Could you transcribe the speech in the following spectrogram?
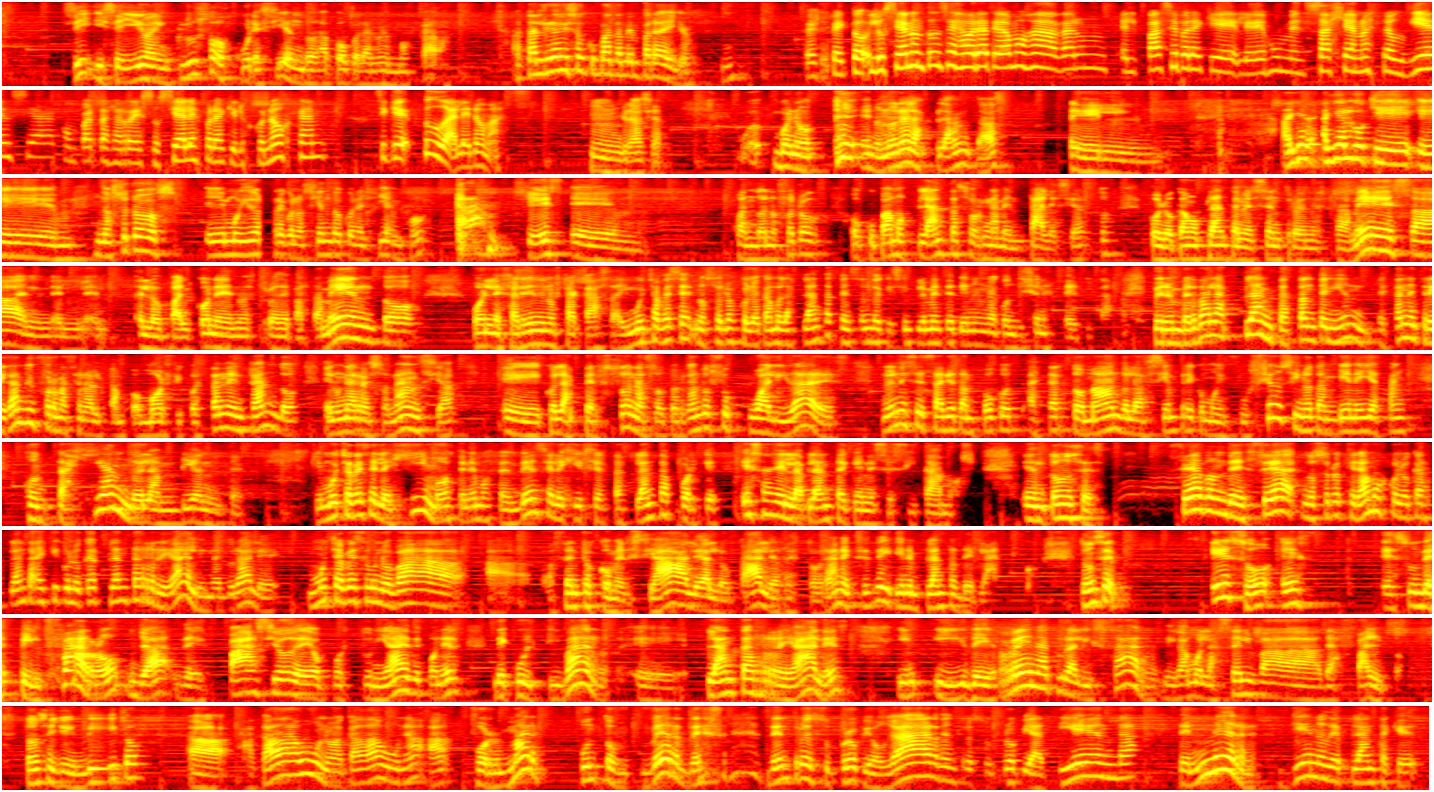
sí, y se iba incluso oscureciendo de a poco la nuez moscada. Hasta el día de hoy se ocupa también para ello. Perfecto. Luciano, entonces ahora te vamos a dar el pase para que le des un mensaje a nuestra audiencia, compartas las redes sociales para que los conozcan. Así que tú dale nomás. Mm, gracias. Bueno, en honor a las plantas, hay, algo que eh, nosotros hemos ido reconociendo con el tiempo, que es eh, cuando nosotros ocupamos plantas ornamentales, ¿cierto? Colocamos plantas en el centro de nuestra mesa, en, los balcones de nuestro departamento o en el jardín de nuestra casa. Y muchas veces nosotros colocamos las plantas pensando que simplemente tienen una condición estética. Pero en verdad las plantas están, teniendo, están entregando información al campo mórfico, están entrando en una resonancia eh, con las personas, otorgando sus cualidades no es necesario tampoco estar tomándolas siempre como infusión, sino también ellas están contagiando el ambiente. Y muchas veces elegimos, tenemos tendencia a elegir ciertas plantas porque esa es la planta que necesitamos. Entonces, sea donde sea nosotros queramos colocar plantas, hay que colocar plantas reales, naturales. Muchas veces uno va a, centros comerciales, a locales, restaurantes, etcétera, y tienen plantas de plástico. Entonces, eso es es un despilfarro ya de espacio, de oportunidades de poner, de cultivar eh, plantas reales y, de renaturalizar, digamos, la selva de asfalto. Entonces yo invito a, a, cada uno, a cada una, a formar puntos verdes dentro de su propio hogar, dentro de su propia tienda, tener lleno de plantas que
